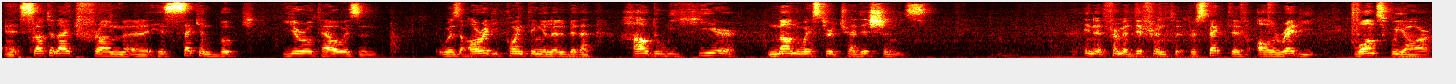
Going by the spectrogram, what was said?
And Sloterdijk, from uh, his second book, Euro Taoism, was already pointing a little bit at how do we hear non Western traditions in a, from a different perspective already once we are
